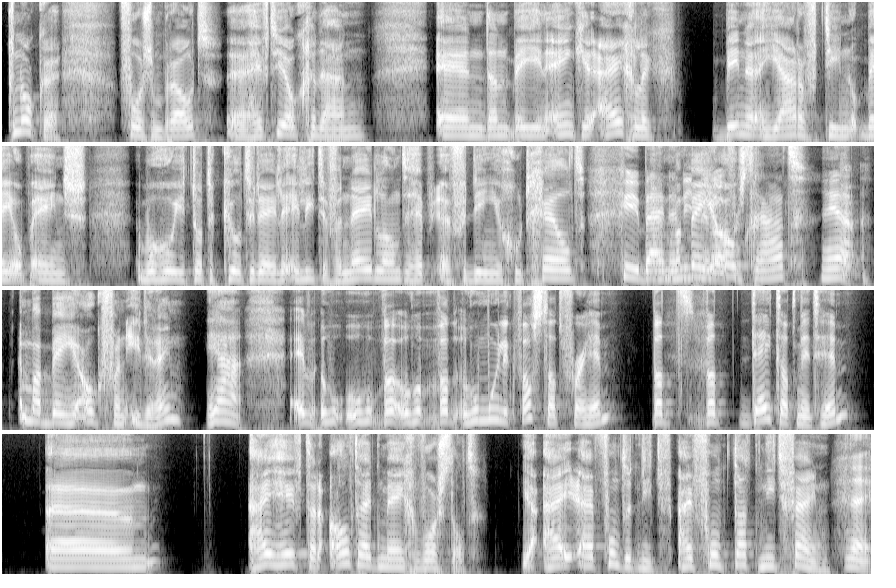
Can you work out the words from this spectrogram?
knokken voor zijn brood. Eh, heeft hij ook gedaan. En dan ben je in één keer eigenlijk. Binnen een jaar of tien ben je opeens. behoor je tot de culturele elite van Nederland. Heb, eh, verdien je goed geld. Kun je bijna maar niet ben meer je over ook- straat. Ja. ja. Maar ben je ook van iedereen? Eh, Hoe, hoe, hoe, wat, hoe moeilijk was dat voor hem? Wat, wat deed dat met hem? Ehm, hij heeft daar altijd mee geworsteld. Ja, hij, hij, vond het niet, hij vond dat niet fijn. Nee.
